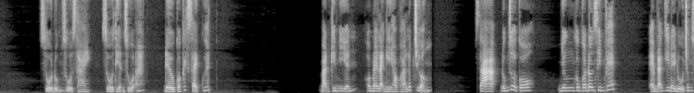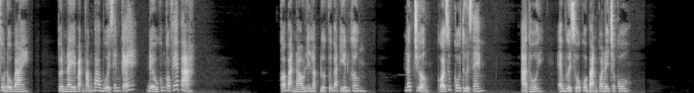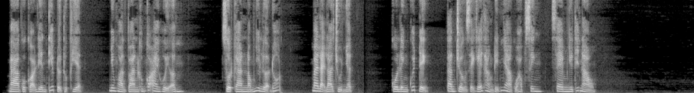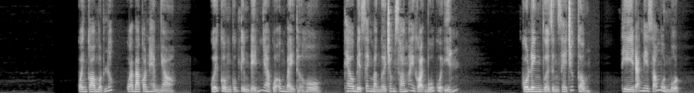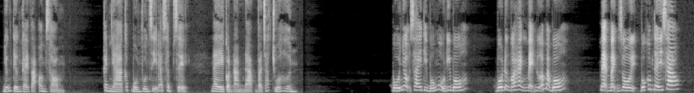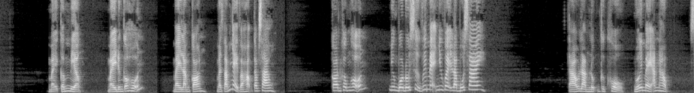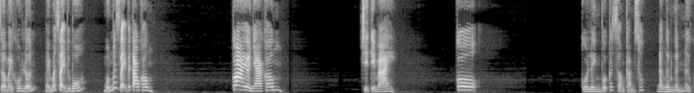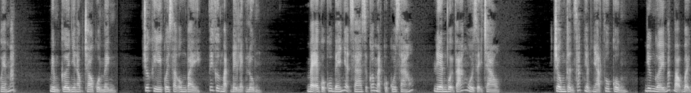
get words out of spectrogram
Dù đúng dù sai, dù thiện dù ác, đều có cách giải quyết. Bạn Kim Yến, hôm nay lại nghỉ học hả lớp trưởng? Dạ, đúng rồi cô. Nhưng không có đơn xin phép. Em đã ghi đầy đủ trong sổ đầu bài. Tuần này bạn vắng 3 buổi xen kẽ, đều không có phép ạ. À? Có bạn nào liên lạc được với bạn Yến không? Lớp trưởng gọi giúp cô thử xem. À thôi, em gửi số của bạn qua đây cho cô. Ba cuộc gọi liên tiếp được thực hiện, nhưng hoàn toàn không có ai hồi âm. Ruột gan nóng như lửa đốt. Mai lại là chủ nhật. Cô Linh quyết định tan trường sẽ ghé thẳng đến nhà của học sinh xem như thế nào. Quanh co một lúc qua ba con hẻm nhỏ. Cuối cùng cũng tìm đến nhà của ông Bảy thợ hồ theo biệt danh mà người trong xóm hay gọi bố của Yến. Cô Linh vừa dừng xe trước cổng, thì đã nghe rõ một một những tiếng cãi vã om sòm. Căn nhà cấp 4 vốn dĩ đã sập sệ, nay còn ảm đạm và chát chúa hơn. Bố nhậu say thì bố ngủ đi bố. Bố đừng có hành mẹ nữa mà bố. Mẹ bệnh rồi, bố không thấy sao? Mày cấm miệng, mày đừng có hỗn. Mày làm con mà dám nhảy vào họng tao sao? Con không hỗn, nhưng bố đối xử với mẹ như vậy là bố sai. Tao làm lụng cực khổ, nuôi mày ăn học. Giờ mày khôn lớn, mày mất dạy với bố. Muốn mất dạy với tao không? Có ai ở nhà không? Chị tìm ai? Cô... Cô Linh vội cất dòng cảm xúc đang ngần ngấn nơi khóe mắt. Mỉm cười nhìn học trò của mình trước khi quay sang ông Bảy với gương mặt đầy lạnh lùng. Mẹ của cô bé nhận ra sự có mặt của cô giáo, liền vội vã ngồi dậy chào. Trông thần sắc nhợt nhạt vô cùng, như người mắc bạo bệnh.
